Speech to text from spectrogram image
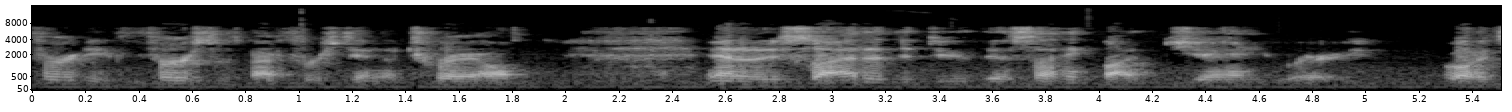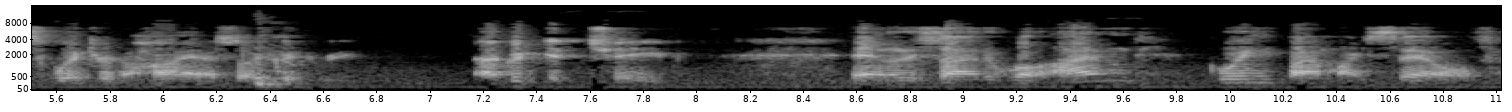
31st was my first day on the trail, and I decided to do this. I think by January. Well, it's winter in Ohio, so I couldn't re- I couldn't get in shape, and I decided, well, I'm going by myself,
